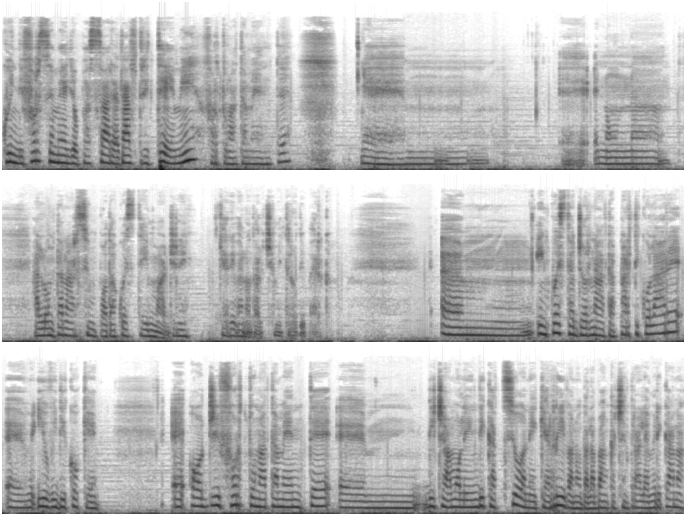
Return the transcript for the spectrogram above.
quindi forse è meglio passare ad altri temi, fortunatamente. Ehm, e, e non eh, allontanarsi un po' da queste immagini che arrivano dal cimitero di Bergamo. Um, in questa giornata particolare eh, io vi dico che eh, oggi fortunatamente ehm, diciamo le indicazioni che arrivano dalla Banca Centrale Americana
